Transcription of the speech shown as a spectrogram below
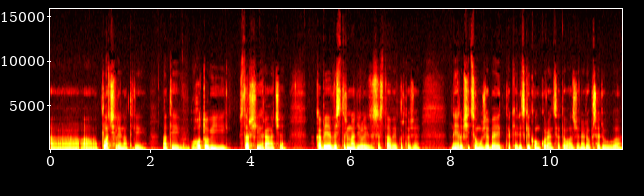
a, tlačili na ty, na ty hotový starší hráče, aby je vystrnadili ze sestavy, protože nejlepší, co může být, tak je vždycky konkurence, to vás žene dopředu a,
